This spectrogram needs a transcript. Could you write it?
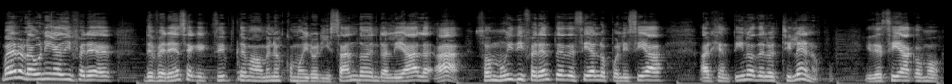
bueno, la única diferencia que existe más o menos como ironizando en realidad, ah, son muy diferentes, decían los policías argentinos de los chilenos, y decía como,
